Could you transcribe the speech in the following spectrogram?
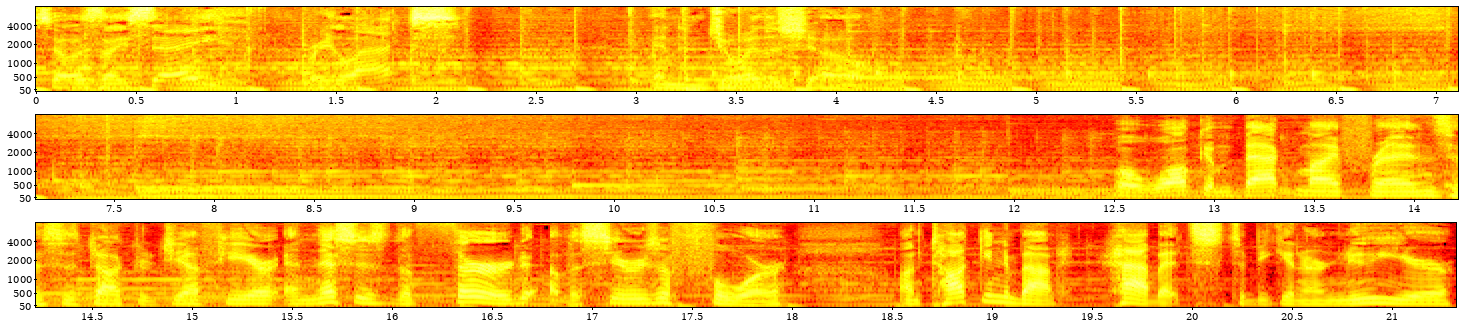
So, as they say, relax and enjoy the show. Well, welcome back, my friends. This is Dr. Jeff here, and this is the third of a series of four on talking about habits to begin our new year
